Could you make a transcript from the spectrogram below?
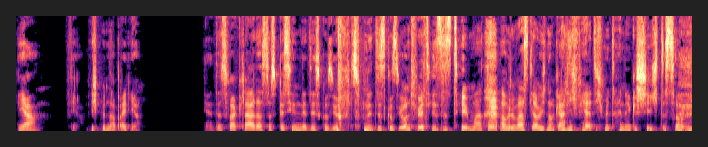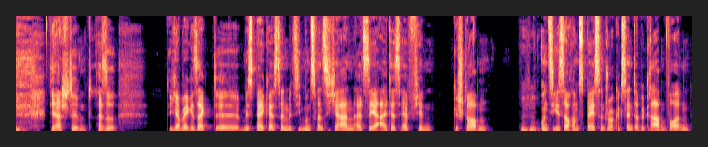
ja, ja, ich bin da bei dir. Ja, das war klar, dass das bisschen eine Diskussion zu einer Diskussion führt, dieses Thema. Aber du warst, glaube ich, noch gar nicht fertig mit deiner Geschichte, sorry. Ja, stimmt. Also, ich habe ja gesagt, äh, Miss Baker ist dann mit 27 Jahren als sehr altes Äffchen gestorben. Mhm. Und sie ist auch am Space and Rocket Center begraben worden,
